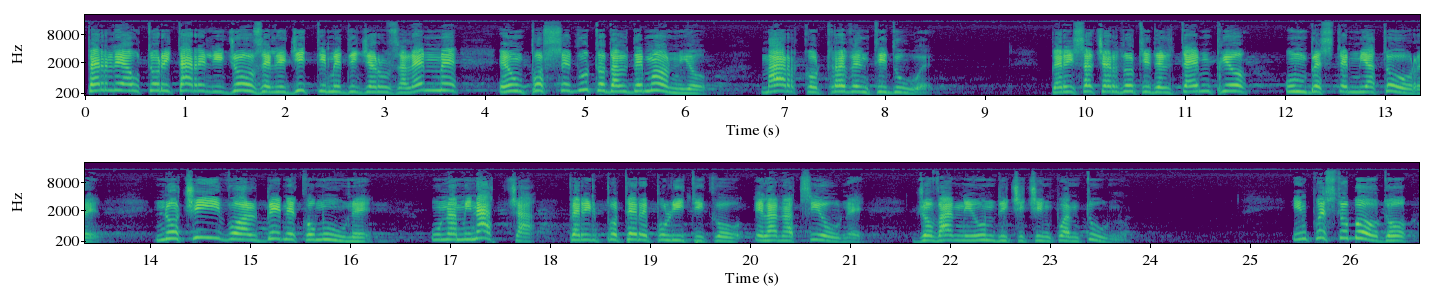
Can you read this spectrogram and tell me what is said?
Per le autorità religiose legittime di Gerusalemme è un posseduto dal demonio, Marco 3:22. Per i sacerdoti del Tempio un bestemmiatore, nocivo al bene comune, una minaccia per il potere politico e la nazione, Giovanni 11:51. In questo modo,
